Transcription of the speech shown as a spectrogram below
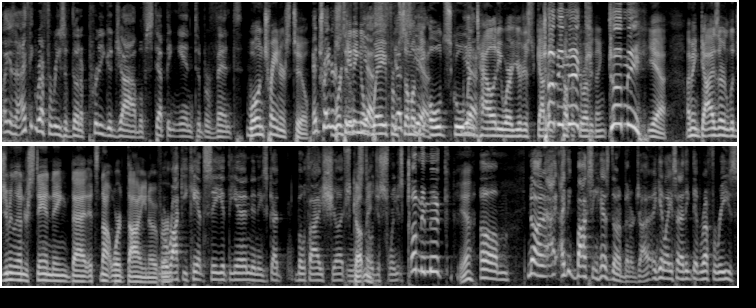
like I said, I think referees have done a pretty good job of stepping in to prevent Well, and trainers too. And trainers We're too, getting yes, away from yes, some of yeah. the old school Yeah. mentality where you're just got to tough through everything. Cut me. Yeah, I mean, guys are legitimately understanding that it's not worth dying over. Where Rocky can't see at the end, and he's got both eyes shut, and cut he's still me. just swinging. Just cut me, Mick. Yeah. Um. No, and I, I think boxing has done a better job. Again, like I said, I think that referees,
